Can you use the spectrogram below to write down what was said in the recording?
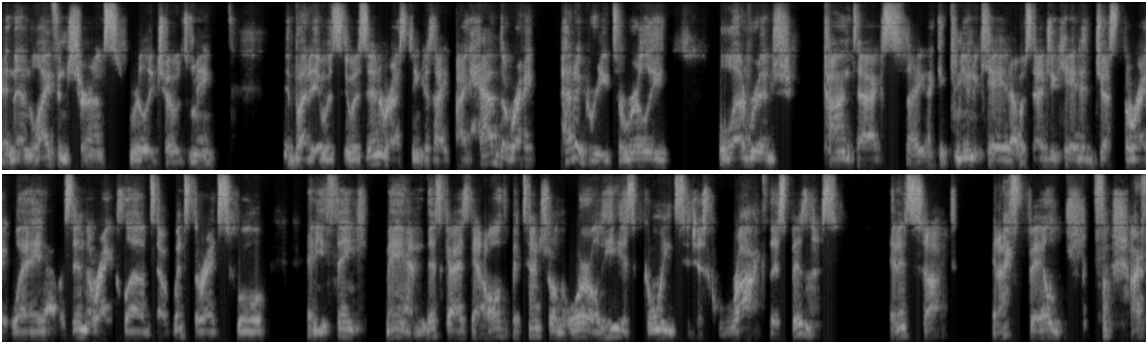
and then life insurance really chose me. But it was it was interesting because I, I had the right pedigree to really leverage contacts. I, I could communicate. I was educated just the right way. I was in the right clubs. I went to the right school. And you think, man, this guy's got all the potential in the world. He is going to just rock this business. And it sucked. And I failed. I,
